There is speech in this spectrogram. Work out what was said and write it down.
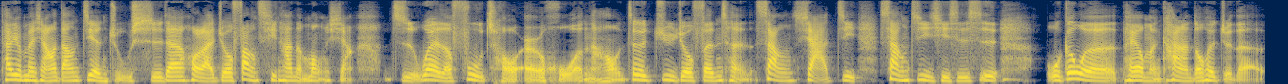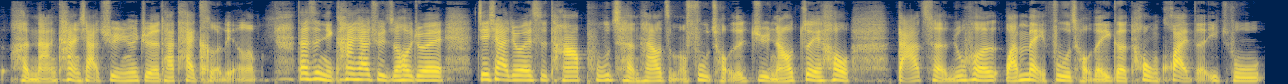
她原本想要当建筑师，但是后来就放弃她的梦想，只为了复仇而活。然后这个剧就分成上下季，上季其实是。我跟我的朋友们看了都会觉得很难看下去，因为觉得他太可怜了。但是你看下去之后，就会接下来就会是他铺陈他要怎么复仇的剧，然后最后达成如何完美复仇的一个痛快的一出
